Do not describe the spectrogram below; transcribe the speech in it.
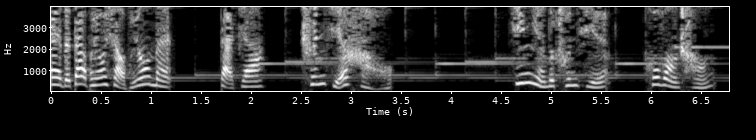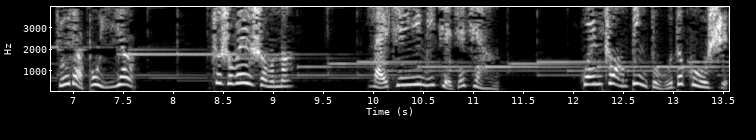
爱的，大朋友、小朋友们，大家春节好！今年的春节和往常有点不一样，这是为什么呢？来听一米姐姐讲冠状病毒的故事。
